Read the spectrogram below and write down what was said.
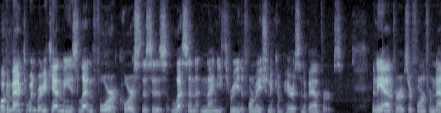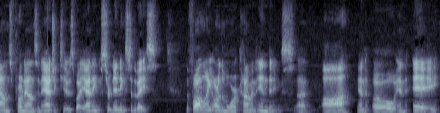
Welcome back to Wittenberg Academy's Latin 4 course. This is Lesson 93, the formation and comparison of adverbs. Many adverbs are formed from nouns, pronouns, and adjectives by adding certain endings to the base. The following are the more common endings. Uh, a and o and a,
